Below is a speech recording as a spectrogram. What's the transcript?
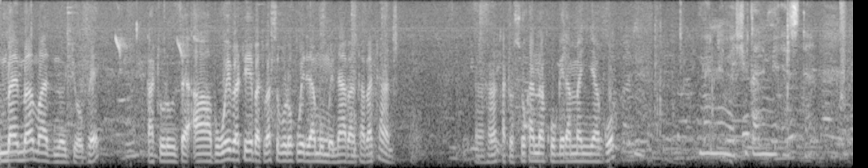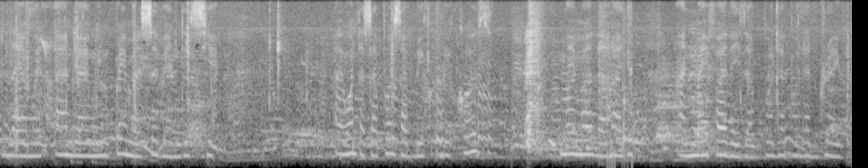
Ehe. my mama has no job eh? kati olowooza abo we bateba tebasobola okuwereramu mwe n'abantu abataano kati osooka nakwogera mannya go My name is Shutanimi Esther, and I am and I am in primary seven this year. I want a sponsor because my mother and my father is a boda boda driver.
